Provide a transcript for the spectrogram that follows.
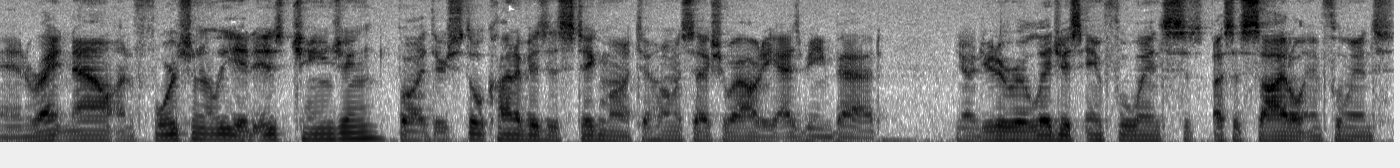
And right now, unfortunately, it is changing, but there still kind of is a stigma to homosexuality as being bad. You know, due to religious influence, a societal influence.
